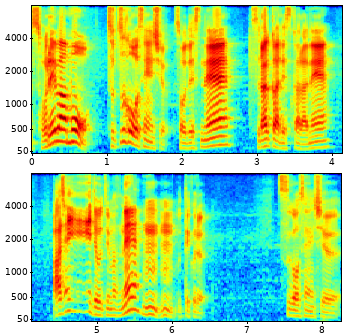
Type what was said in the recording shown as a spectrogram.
それはもう筒香選手。そうですね。スラッガーですからね。バチーンって打ってますね。うんうん打ってくる。筒香選手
